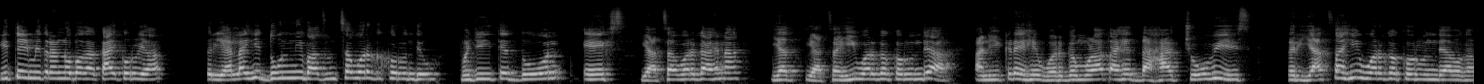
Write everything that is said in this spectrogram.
इथे मित्रांनो बघा काय करूया? तर यालाही दोन्ही बाजूंचा वर्ग करून देऊ. म्हणजे इथे दोन एक्स याचा वर्ग आहे ना या याचाही वर्ग करून द्या. आणि इकडे हे वर्गमुळात आहे दहा चोवीस. तर याचाही वर्ग करून द्या बघा.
